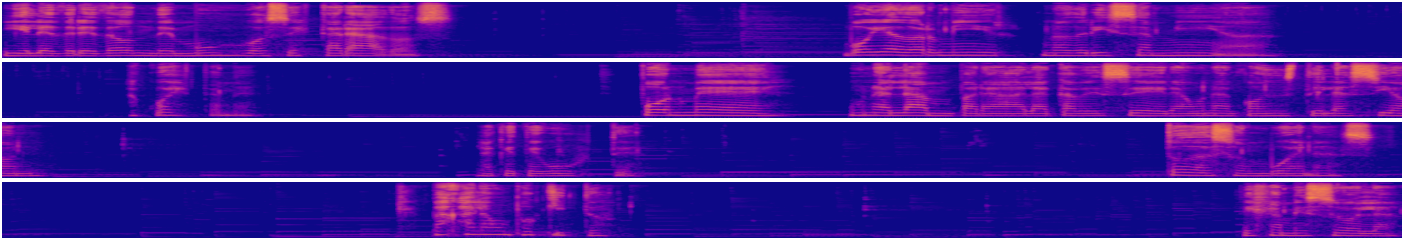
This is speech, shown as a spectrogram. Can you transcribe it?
y el edredón de musgos escarados. Voy a dormir, nodriza mía, acuéstame. Ponme una lámpara a la cabecera, una constelación, la que te guste. Todas son buenas. Bájala un poquito. Déjame sola.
